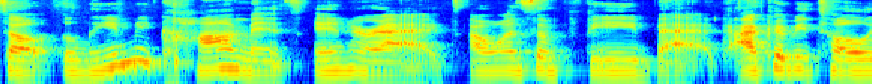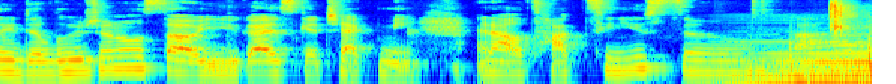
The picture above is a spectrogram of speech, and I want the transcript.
So leave me comments, interact. I want some feedback. I could be totally delusional channel so you guys can check me and I'll talk to you soon. Bye.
